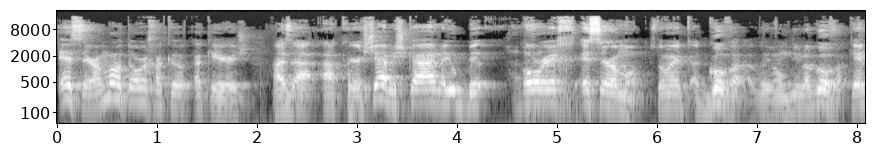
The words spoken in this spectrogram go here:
עשר אמות אורך הק- הקרש. אז הקרשי המשכן היו באורך עשר אמות. זאת אומרת הגובה, והם עומדים לגובה, כן?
